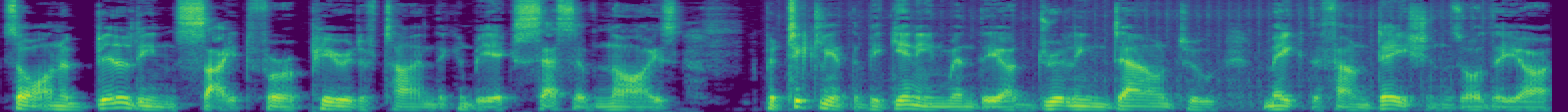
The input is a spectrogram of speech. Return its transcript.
So on a building site for a period of time, there can be excessive noise particularly at the beginning when they are drilling down to make the foundations or they are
